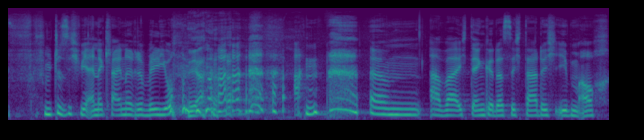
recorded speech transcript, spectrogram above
fühlte sich wie eine kleine Rebellion ja. an. Ähm, aber ich denke, dass ich dadurch eben auch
